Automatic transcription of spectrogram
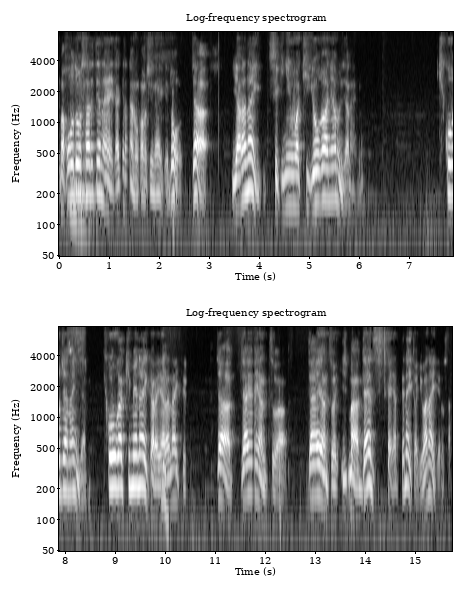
まあ、報道されてないだけなのかもしれないけど、うん、じゃあ、やらない責任は企業側にあるんじゃないの？機構じゃないんじゃない？機構が決めないからやらないって、う。ん、じゃあ、ジャイアンツはジャイアンツは、まあ、ジャイアンツしかやってないとは言わないけどさ、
